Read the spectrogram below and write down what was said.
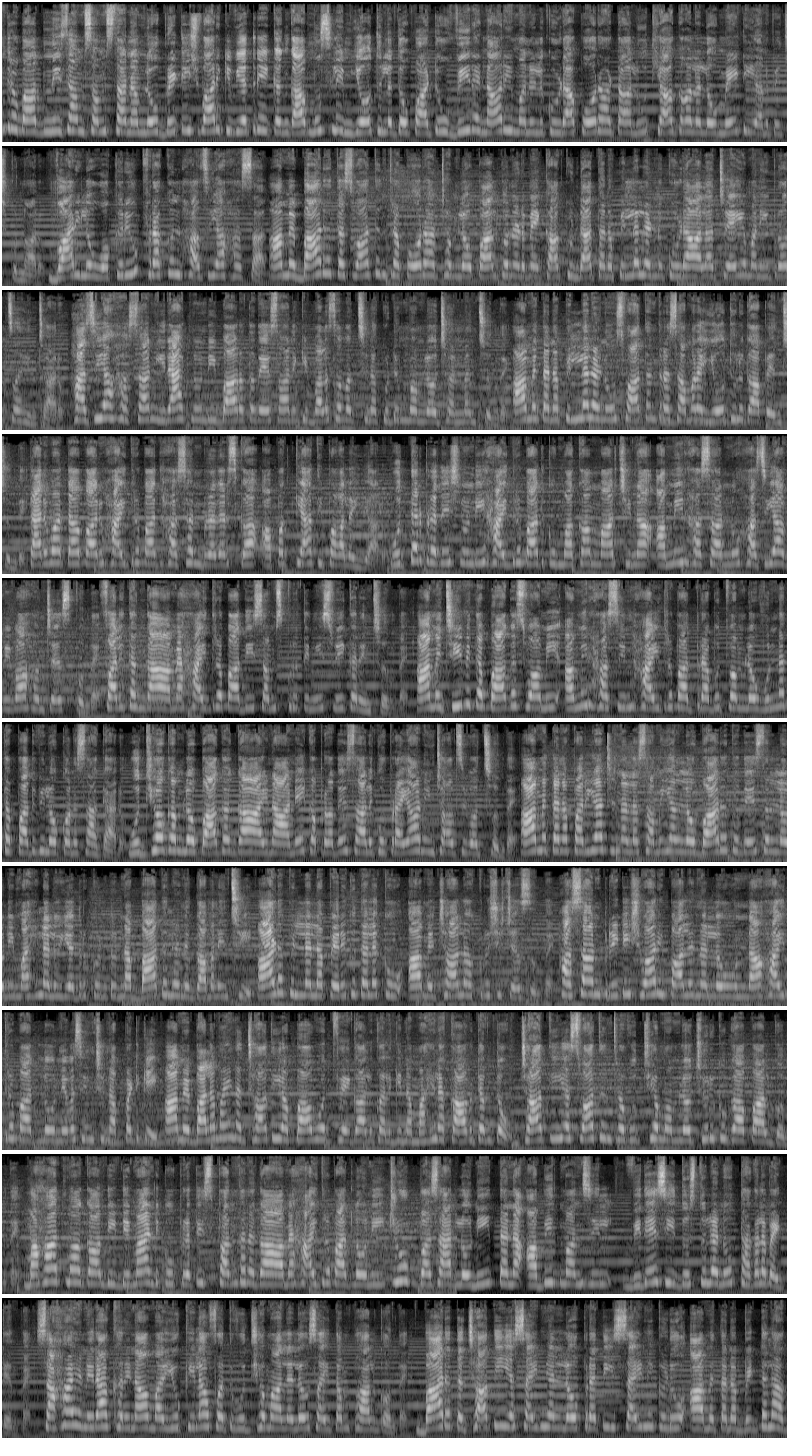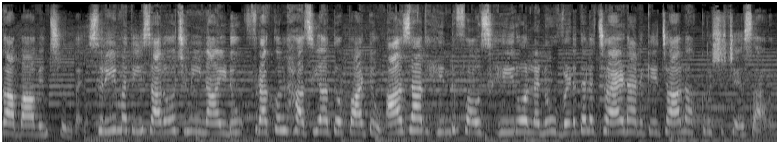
హైదరాబాద్ నిజాం సంస్థానంలో బ్రిటిష్ వారికి వ్యతిరేకంగా ముస్లిం యోధులతో పాటు వీర నారీమణులు కూడా పోరాటాలు త్యాగాలలో మేటి అనిపించుకున్నారు. వారిలో ఒకరు ఫ్రకుల్ హజియా హసాన్. ఆమె భారత స్వాతంత్ర పోరాటంలో పాల్గొనడమే కాకుండా తన పిల్లలను కూడా అలా చేయమని ప్రోత్సహించారు. హజియా హసన్ ఇరాక్ నుండి భారతదేశానికి వలస వచ్చిన కుటుంబంలో జన్మించింది. ఆమె తన పిల్లలను స్వాతంత్ర సమర యోధులుగా పెంచింది. తర్వాత వారు హైదరాబాద్ హసన్ బ్రదర్స్గా అపఖ్యాతి పాలయ్యారు. ఉత్తరప్రదేశ్ నుండి హైదరాబాద్కు మకాం మార్చిన అమీర్ హసాన్ను హజియా వివాహం చేసుకుంది. ఫలితంగా ఆమె హైదరాబాదీ సంస్కృతిని స్వీకరించింది. ఆమె జీవిత భాగస్వామి అమీర్ హసీన్ హైదరాబాద్ ప్రభుత్వంలో ఉన్నత పదవిలో కొనసాగారు. ఉద్యోగంలో భాగంగా ఆయన అనేక ప్రదేశాలకు ప్రయాణించాల్సి వచ్చింది. ఆమె తన పర్యటనల సమయంలో భారతదేశంలోని మహిళలు ఎదుర్కొంటున్న బాధలను గమనించి ఆడపిల్లల పెరుగుదలకు ఆమె చాలా కృషి చేసింది. హసాన్ బ్రిటిష్ వారి పాలనలో ఉన్న హైదరాబాద్లో నివసించినప్పటికీ ఆమె బలమైన జాతీయ భావోద్వేగాలు కలిగిన మహిళ పోరాటంతో జాతీయ స్వాతంత్ర ఉద్యమంలో చురుకుగా పాల్గొంది. మహాత్మా గాంధీ డిమాండ్కు ప్రతిస్పందనగా ఆమె హైదరాబాద్లోని ట్రూప్ బజార్లోని తన అబిద్ మన్జిల్ విదేశీ దుస్తులను తగలబెట్టింది. సహాయ నిరాకరణ మరియు ఖిలాఫత్ ఉద్యమాలలో సైతం పాల్గొంది. భారత జాతీయ సైన్యంలో ప్రతి సైనికుడు ఆమె తన బిడ్డలాగా భావించింది. శ్రీమతి సరోజిని నాయుడు ఫ్రకుల్ హజియాతో పాటు ఆజాద్ హింద్ ఫౌజ్ హీరోలను విడుదల చేయడానికి చాలా కృషి చేశారు.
